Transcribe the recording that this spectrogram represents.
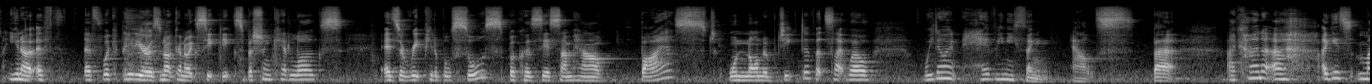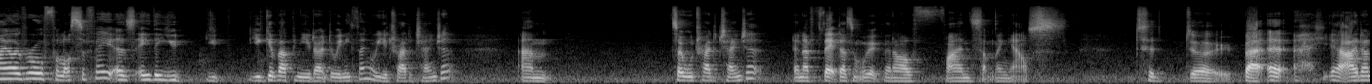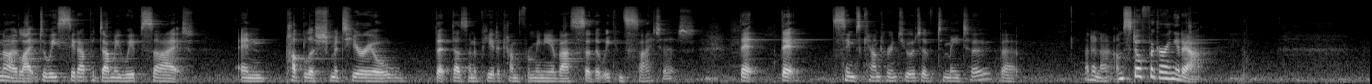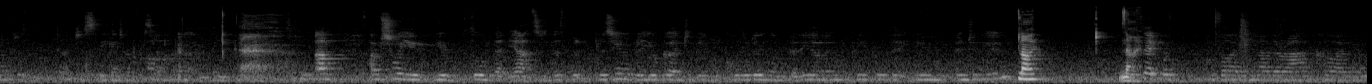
you know, if, if Wikipedia is not going to accept exhibition catalogues as a reputable source because they're somehow biased or non objective, it's like, well, we don't have anything else. But I kind of, uh, I guess my overall philosophy is either you, you, you give up and you don't do anything or you try to change it. Um, so we'll try to change it and if that doesn't work, then I'll find something else to do. But uh, yeah, I don't know. Like, do we set up a dummy website and publish material that doesn't appear to come from any of us so that we can cite it? That that seems counterintuitive to me too. But I don't know. I'm still figuring it out. Um, I'm sure you, you've thought about the answer to this, but presumably you're going to be recording and videoing people that you interview? No. No. That would provide another archive of more stuff?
